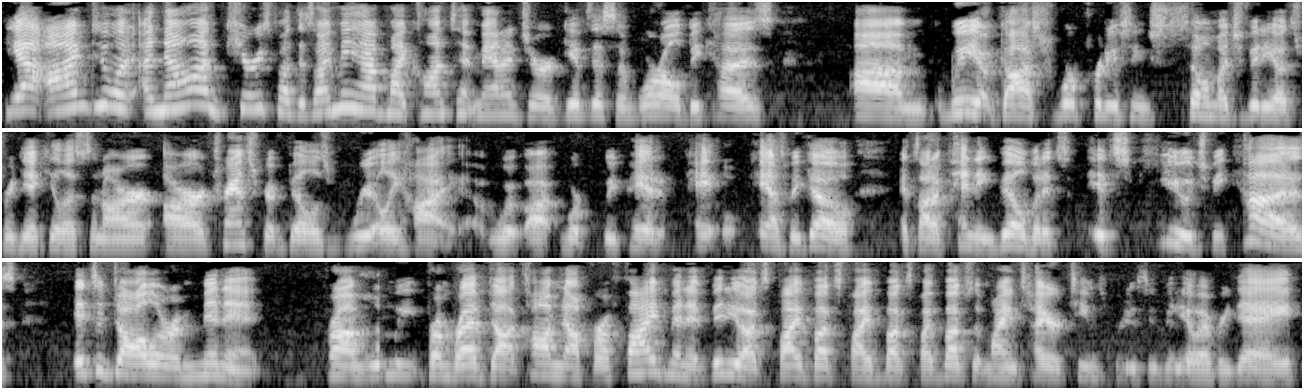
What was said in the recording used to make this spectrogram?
Yeah, I'm doing, and now I'm curious about this. I may have my content manager give this a whirl because um, we are, gosh we're producing so much video it's ridiculous and our our transcript bill is really high. We're, uh, we're, we pay it pay, pay as we go. It's not a pending bill but it's it's huge because it's a dollar a minute from when we from rev.com now for a five minute video it's five bucks five bucks five bucks but my entire team's producing video every day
